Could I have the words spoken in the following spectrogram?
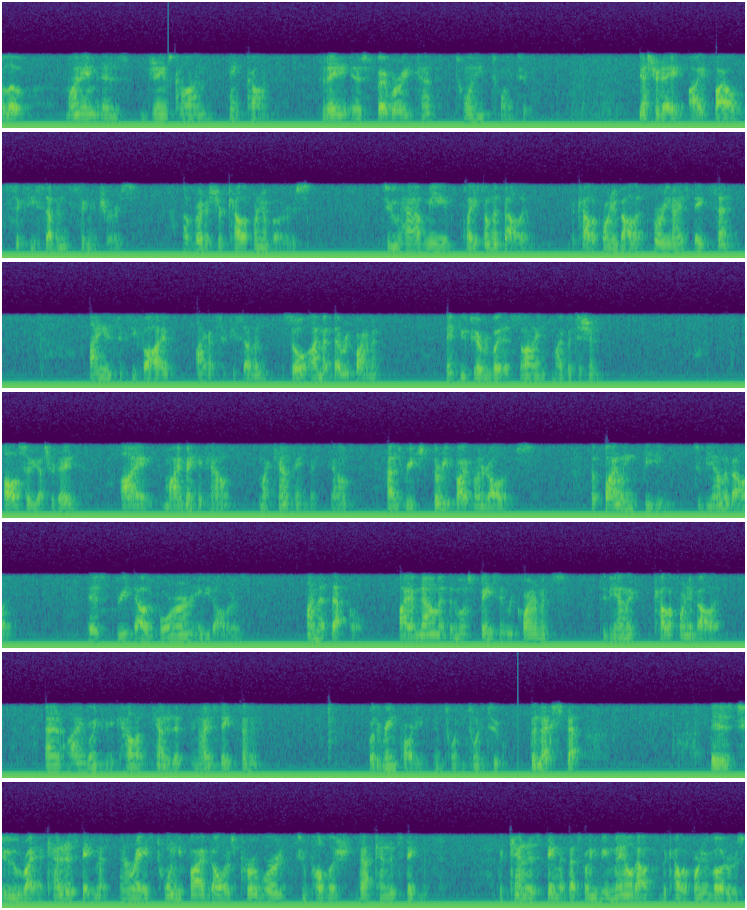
Hello, my name is James Conn, Henk Conn. Today is February 10th, 2022. Yesterday, I filed 67 signatures of registered California voters to have me placed on the ballot, the California ballot for United States Senate. I needed 65, I got 67, so I met that requirement. Thank you to everybody that signed my petition also yesterday, I my bank account, my campaign bank account, has reached $3,500. The filing fee to be on the ballot is $3,480. I'm at that goal. I have now met the most basic requirements to be on the California ballot, and I am going to be a candidate for United States Senate for the Green Party in 2022. The next step is to write a candidate statement and raise $25 per word to publish that candidate statement. The candidate statement that's going to be mailed out to the California voters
